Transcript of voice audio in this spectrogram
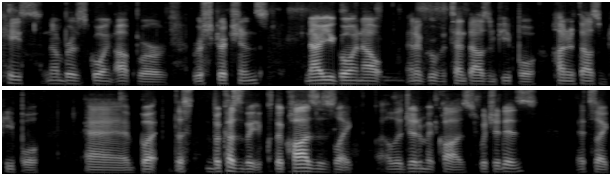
case numbers going up or restrictions now you're going out in a group of 10,000 people 100,000 people and but this because the the cause is like a legitimate cause which it is it's like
